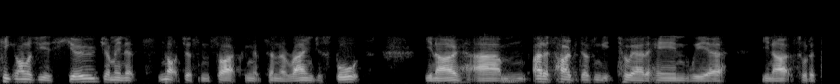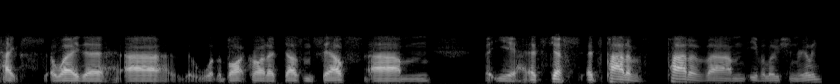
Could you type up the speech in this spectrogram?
technology is huge. I mean, it's not just in cycling; it's in a range of sports. You know, um, I just hope it doesn't get too out of hand where you know it sort of takes away the uh, what the bike rider does himself. Um, but yeah, it's just it's part of part of um, evolution, really.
